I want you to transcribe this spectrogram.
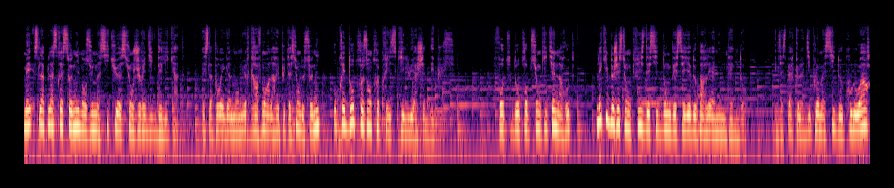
Mais cela placerait Sony dans une situation juridique délicate. Et cela pourrait également nuire gravement à la réputation de Sony auprès d'autres entreprises qui lui achètent des puces. Faute d'autres options qui tiennent la route, l'équipe de gestion de crise décide donc d'essayer de parler à Nintendo. Ils espèrent que la diplomatie de couloir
